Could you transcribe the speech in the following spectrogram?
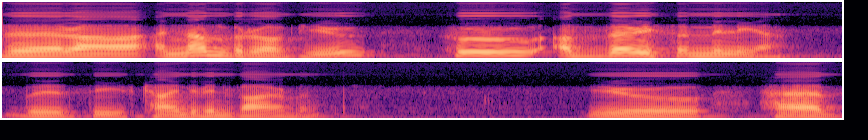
there are a number of you who are very familiar with these kind of environments. You have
